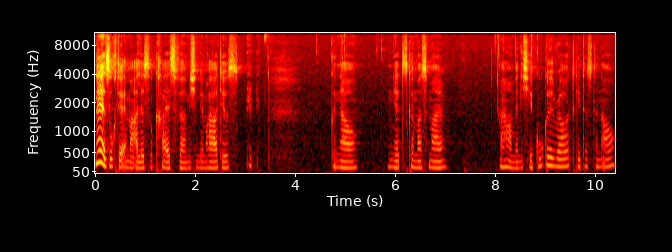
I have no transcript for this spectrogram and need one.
Ne, er sucht ja immer alles so kreisförmig in dem Radius. Genau. Und jetzt können wir es mal. Aha, und wenn ich hier Google Route, geht das dann auch?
